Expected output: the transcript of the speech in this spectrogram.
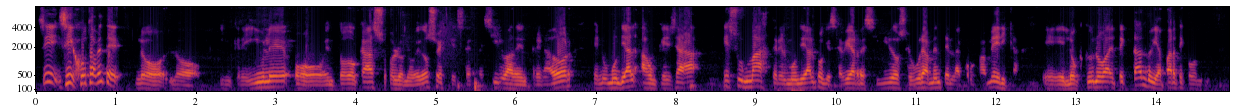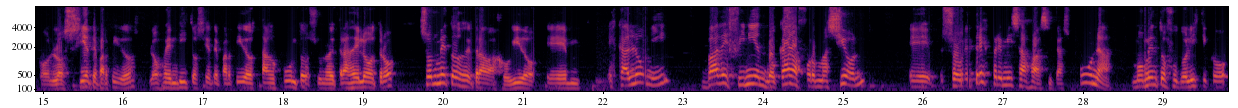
Sí, sí, justamente lo, lo increíble o en todo caso lo novedoso es que se reciba de entrenador en un mundial, aunque ya es un máster el mundial porque se había recibido seguramente en la Copa América. Eh, lo que uno va detectando y aparte con, los siete partidos, los benditos siete partidos están juntos uno detrás del otro, son métodos de trabajo, Guido. Eh, Scaloni va definiendo cada formación eh, sobre tres premisas básicas. Una, momento futbolístico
